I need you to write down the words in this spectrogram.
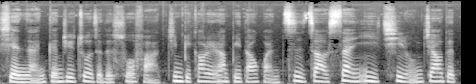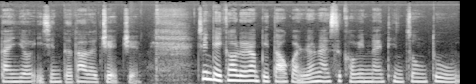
显然，根据作者的说法，金鼻高流量鼻导管制造散溢气溶胶的担忧已经得到了解决。金鼻高流量鼻导管仍然是 COVID-19 中度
